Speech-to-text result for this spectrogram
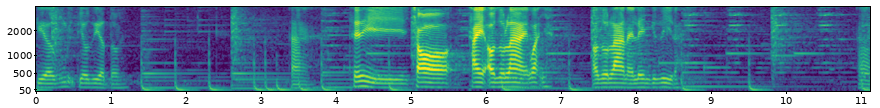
kia cũng bị tiêu diệt rồi. À Thế thì cho thay Auzola các bạn nhé. Auzola này lên cái gì đây? À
